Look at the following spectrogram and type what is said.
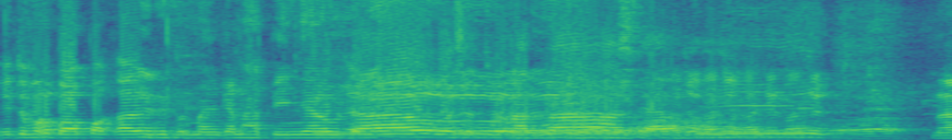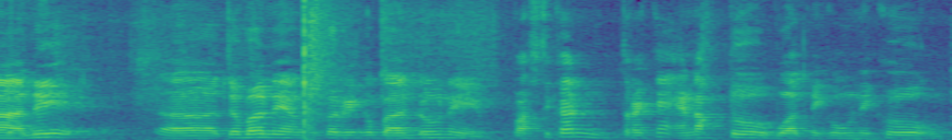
Itu mah bapak kali dipermainkan hatinya udah gak usah curhat lah hati. lanjut. Nah, ini eh, coba nih yang touring ke Bandung nih. Pasti kan treknya enak tuh buat nikung-nikung.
